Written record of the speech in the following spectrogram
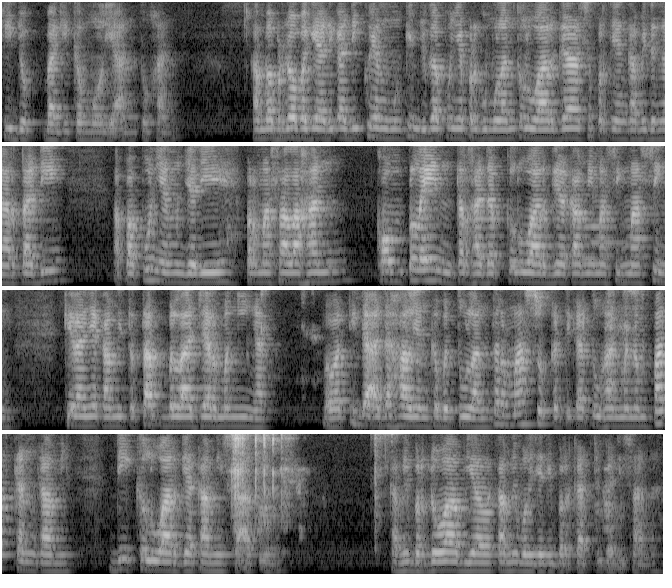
hidup bagi kemuliaan Tuhan. Hamba berdoa bagi adik-adikku yang mungkin juga punya pergumulan keluarga seperti yang kami dengar tadi. Apa pun yang menjadi permasalahan, komplain terhadap keluarga kami masing-masing. Kiranya kami tetap belajar mengingat bahwa tidak ada hal yang kebetulan termasuk ketika Tuhan menempatkan kami di keluarga kami saat ini. Kami berdoa biar kami boleh jadi berkat juga di sana.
